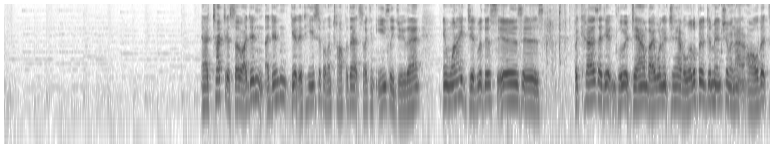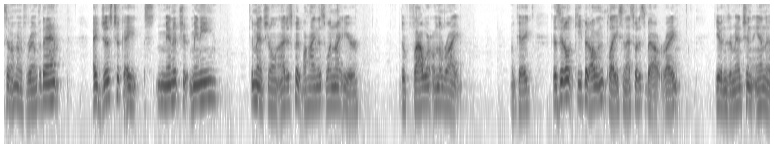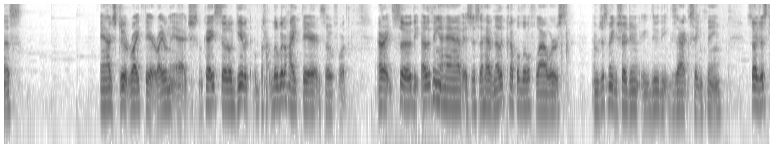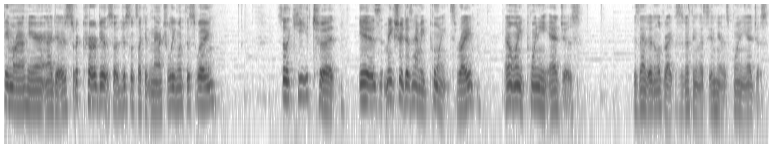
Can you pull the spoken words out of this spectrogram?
And I tucked it so I didn't I didn't get adhesive on the top of that so I can easily do that. And what I did with this is is because I didn't glue it down, but I wanted to have a little bit of dimension, but not all of it because I don't have enough room for that. I just took a miniature, mini dimensional, and I just put it behind this one right here. The flower on the right. Okay? Because it'll keep it all in place, and that's what it's about, right? Giving the dimension in this. And I just do it right there, right on the edge. Okay, so it'll give it a little bit of height there and so forth. Alright, so the other thing I have is just I have another couple little flowers. I'm just making sure I do, do the exact same thing. So I just came around here and I did, I just sort of curved it so it just looks like it naturally went this way. So the key to it is make sure it doesn't have any points, right? I don't want any pointy edges. Because that doesn't look right because there's nothing that's in here that's pointy edges.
